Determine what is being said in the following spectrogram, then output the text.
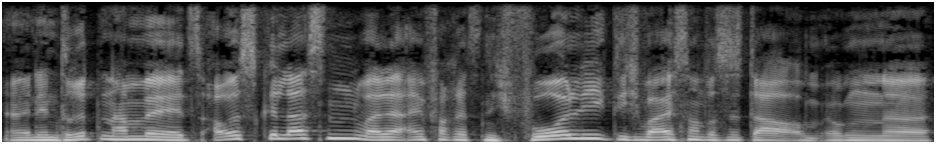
Äh, Den dritten haben wir jetzt ausgelassen, weil er einfach jetzt nicht vorliegt. Ich weiß noch, dass es da um irgendeine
